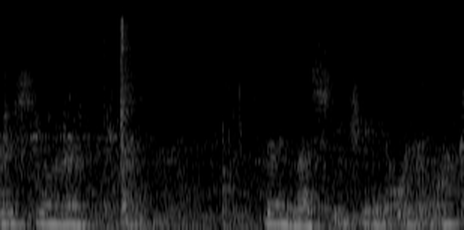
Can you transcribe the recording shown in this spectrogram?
There's your very rusty JL interlock.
